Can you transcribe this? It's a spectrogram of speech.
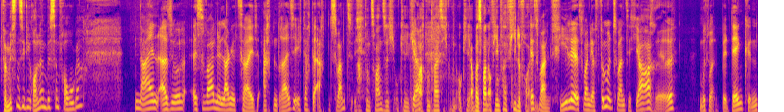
Vermissen Sie die Rolle ein bisschen, Frau Hoger? Nein, also es war eine lange Zeit. 38, ich dachte 28. 28, okay, ich ja. habe 38 gewonnen. Okay, aber es waren auf jeden Fall viele Folgen. Es waren viele, es waren ja 25 Jahre, muss man bedenken.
